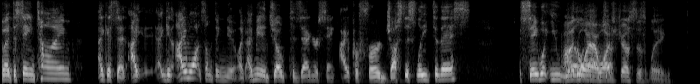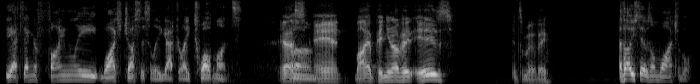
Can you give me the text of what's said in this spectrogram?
But at the same time, like I said, I again I want something new. Like I made a joke to Zenger saying I prefer Justice League to this. Say what you. By the way, I Ju- watched Justice League. yeah, Zenger finally watched Justice League after like twelve months. Yes, Um, and my opinion of it is, it's a movie. I thought you said it was unwatchable.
